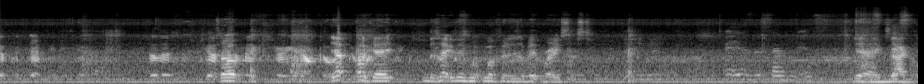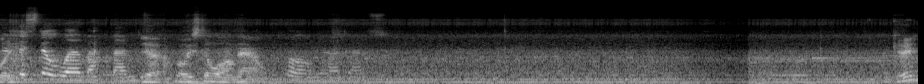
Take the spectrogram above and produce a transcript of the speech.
I'm gonna go get the deputy here. So this is just So- to make sure you don't go Yep, okay. anything. Detective McMuffin is a bit racist. It is the 70s. Yeah, exactly. They, they still were back then. Yeah, well, they still are now. Oh, yeah, I guess. Okay.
